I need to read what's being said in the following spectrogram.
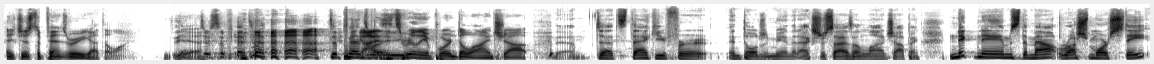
It just depends where you got the line. Yeah. Just depends, depends where Guys, it's you- really important to line shop. Yeah. That's thank you for indulging me in that exercise on line shopping. Nicknames the Mount Rushmore State.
